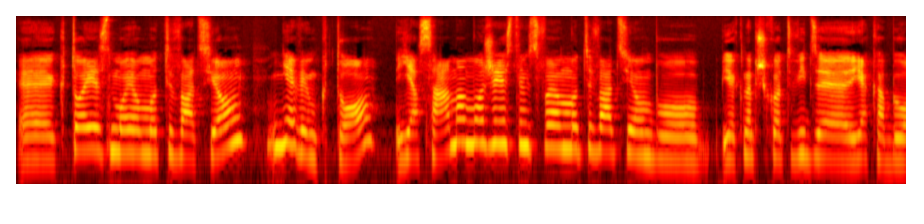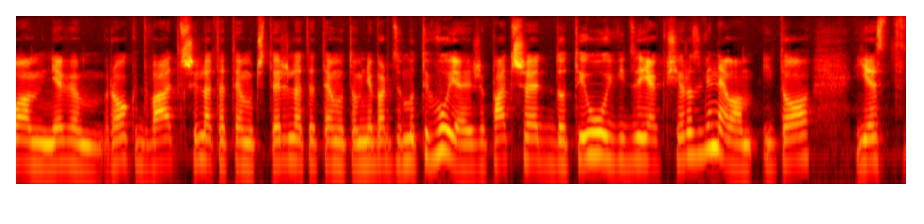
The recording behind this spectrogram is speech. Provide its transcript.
E, Kto jest moją motywacją? Nie wiem kto. Ja sama może jestem swoją motywacją, bo jak na przykład widzę, jaka byłam, nie wiem, rok, dwa, trzy lata temu, cztery lata temu, to mnie bardzo motywuje, że patrzę do tyłu i widzę, jak się rozwinęłam. I to jest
